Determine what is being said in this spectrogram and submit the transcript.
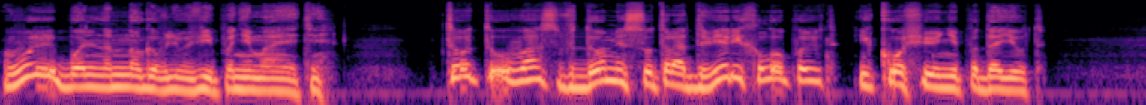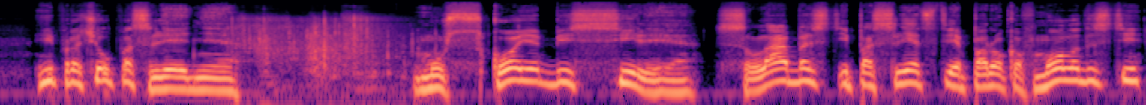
Вы больно много в любви понимаете. То-то у вас в доме с утра двери хлопают и кофею не подают. И прочел последнее – Мужское бессилие, слабость и последствия пороков молодости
